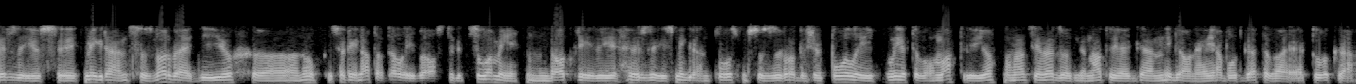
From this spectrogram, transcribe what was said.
virzījusi migrantus uz Norvēģiju, uh, nu, kas arī NATO dalībvalsts tagad Somija Baltkrievija virzīs migrantu plūsmas uz robežu ar Poliju, Lietuvu un Latviju. Un acīm redzot, gan Latvijai, gan Igaunijai jābūt gatavai ar to, ka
